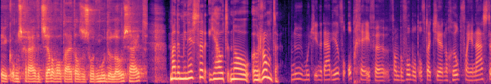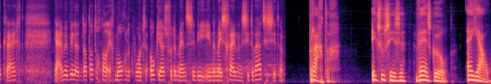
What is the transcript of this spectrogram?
Ik omschrijf het zelf altijd als een soort moedeloosheid. Maar de minister houdt nou romte. Nu moet je inderdaad heel veel opgeven van bijvoorbeeld of dat je nog hulp van je naasten krijgt. Ja, en we willen dat dat toch wel echt mogelijk wordt, ook juist voor de mensen die in de meest schrijnende situaties zitten. Prachtig. Ik zou zeggen, wees girl. En jou.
